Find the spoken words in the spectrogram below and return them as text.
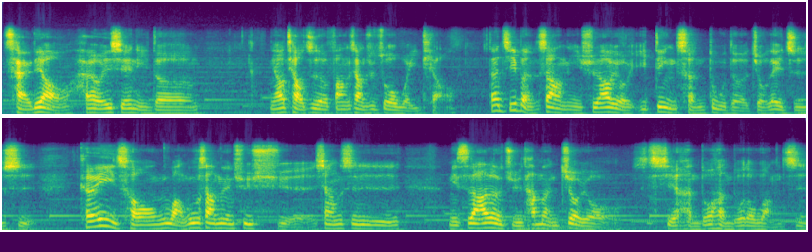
材料，还有一些你的你要调制的方向去做微调，但基本上你需要有一定程度的酒类知识，可以从网络上面去学，像是。米斯阿乐局他们就有写很多很多的网志，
